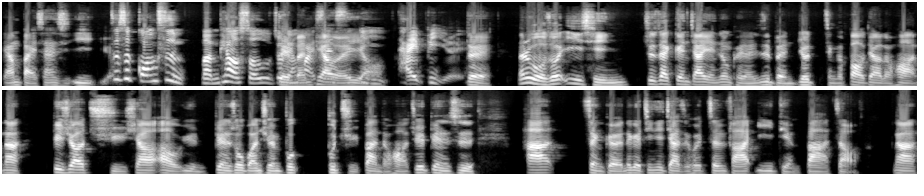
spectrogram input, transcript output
两百三十亿元。这是光是门票收入就两百三十亿台币了，对。那如果说疫情就在更加严重，可能日本又整个爆掉的话，那必须要取消奥运，变成说完全不不举办的话，就会变成是它整个那个经济价值会蒸发一点八兆，那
